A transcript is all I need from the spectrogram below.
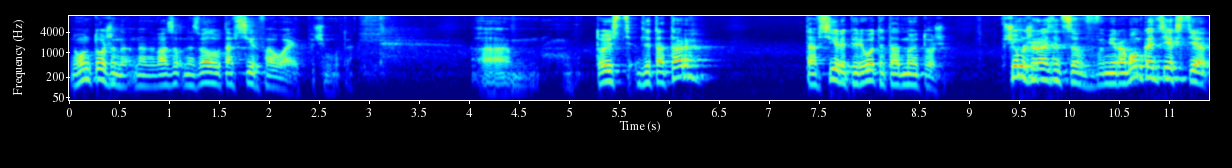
Но он тоже назвал его Тавсир Фавайд почему-то. То есть для татар Тавсир и перевод – это одно и то же. В чем же разница в мировом контексте?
